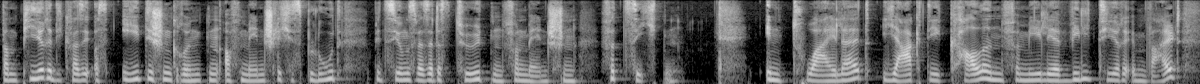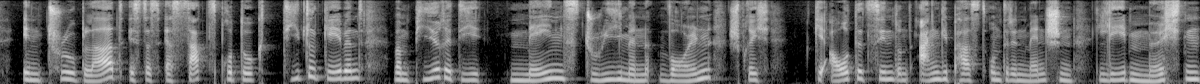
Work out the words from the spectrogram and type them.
Vampire, die quasi aus ethischen Gründen auf menschliches Blut bzw. das Töten von Menschen verzichten. In Twilight jagt die Cullen-Familie Wildtiere im Wald. In True Blood ist das Ersatzprodukt titelgebend Vampire, die mainstreamen wollen, sprich geoutet sind und angepasst unter den Menschen leben möchten,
